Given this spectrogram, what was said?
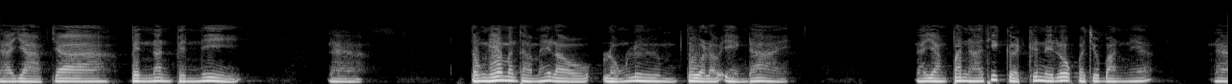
นะอยากจะเป็นนั่นเป็นนี่นะตรงนี้มันทำให้เราหลงลืมตัวเราเองได้นะอย่างปัญหาที่เกิดขึ้นในโลกปัจจุบันเนี้ยนะ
